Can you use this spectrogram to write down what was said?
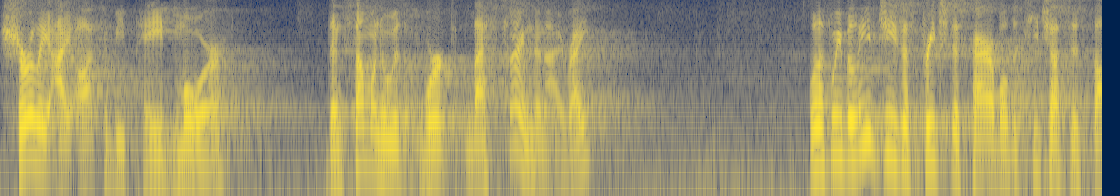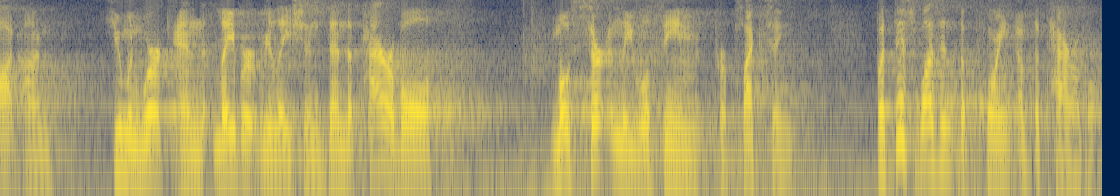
Surely I ought to be paid more than someone who has worked less time than I, right? Well, if we believe Jesus preached this parable to teach us his thought on human work and labor relations, then the parable most certainly will seem perplexing. But this wasn't the point of the parable.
